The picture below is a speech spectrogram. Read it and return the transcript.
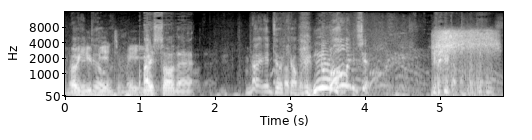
I'm Oh, you'd into be a- into me. I saw that. I'm not into a cowboy. No! Holy shit!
